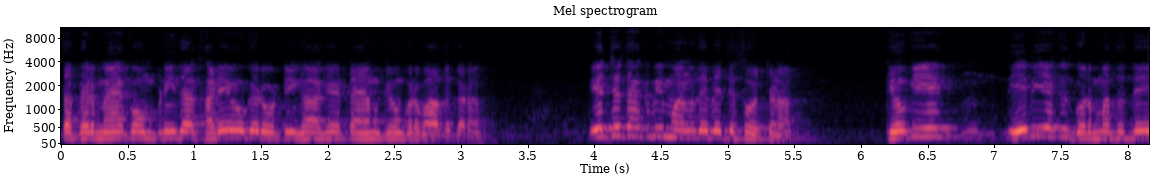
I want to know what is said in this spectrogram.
ਤਾਂ ਫਿਰ ਮੈਂ ਕੰਪਨੀ ਦਾ ਖੜੇ ਹੋ ਕੇ ਰੋਟੀ ਖਾ ਕੇ ਟਾਈਮ ਕਿਉਂ ਬਰਬਾਦ ਕਰਾਂ? ਇੱਥੇ ਤੱਕ ਵੀ ਮਨ ਦੇ ਵਿੱਚ ਸੋਚਣਾ। ਕਿਉਂਕਿ ਇਹ ਇਹ ਵੀ ਇੱਕ ਗੁਰਮਤ ਦੇ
